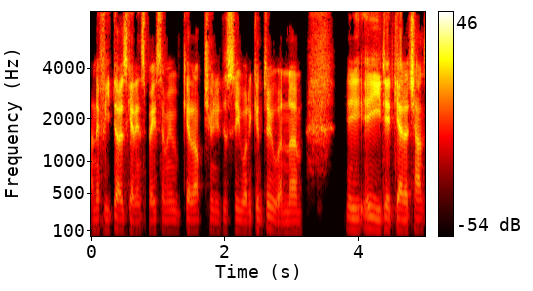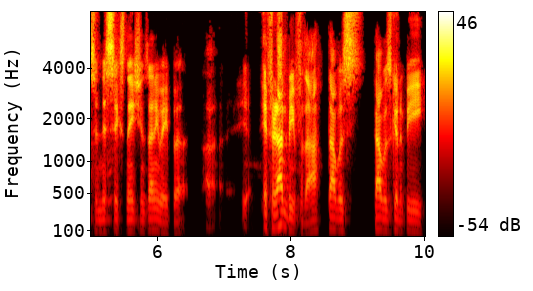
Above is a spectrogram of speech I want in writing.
And if he does get in space, then we will get an opportunity to see what he can do. And um, he, he did get a chance in this Six Nations anyway. But uh, if it hadn't been for that, that was that was going to be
